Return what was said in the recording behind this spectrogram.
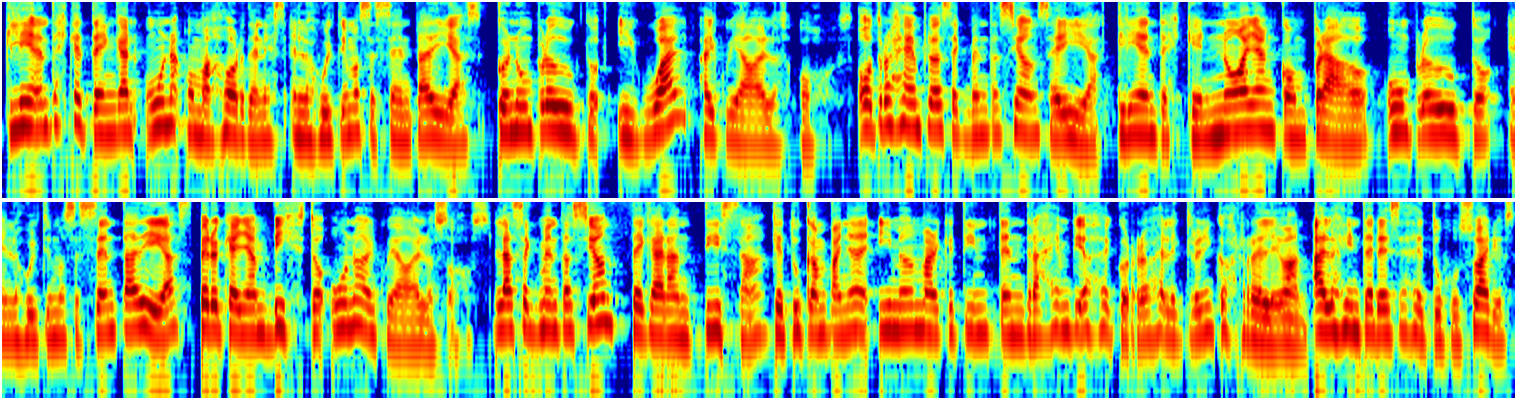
Clientes que tengan una o más órdenes en los últimos 60 días con un producto igual al cuidado de los ojos. Otro ejemplo de segmentación sería clientes que no hayan comprado un producto en los últimos 60 días, pero que hayan visto uno del cuidado de los ojos. La segmentación te garantiza que tu campaña de email marketing tendrás envíos de correos electrónicos relevantes a los intereses de tus usuarios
